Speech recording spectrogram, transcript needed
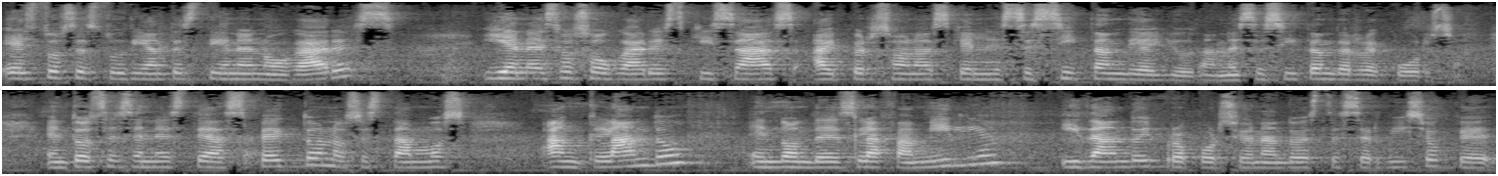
estos estudiantes tienen hogares y en esos hogares quizás hay personas que necesitan de ayuda, necesitan de recursos. Entonces en este aspecto nos estamos anclando en donde es la familia y dando y proporcionando este servicio que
